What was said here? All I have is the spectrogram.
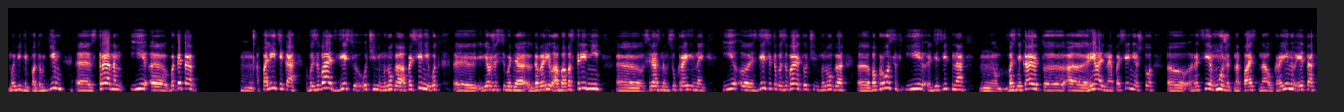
мы видим по другим э, странам. И э, вот эта политика вызывает здесь очень много опасений. Вот э, я уже сегодня говорил об обострении, э, связанном с Украиной. И э, здесь это вызывает очень много э, вопросов и действительно возникают э, а, реальные опасения, что Россия может напасть на Украину. Это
